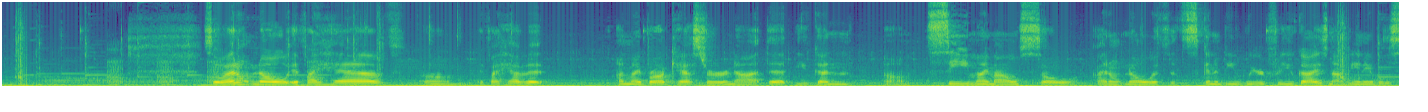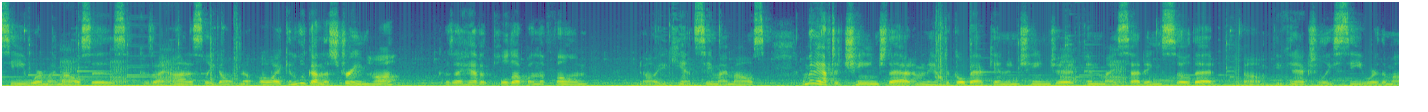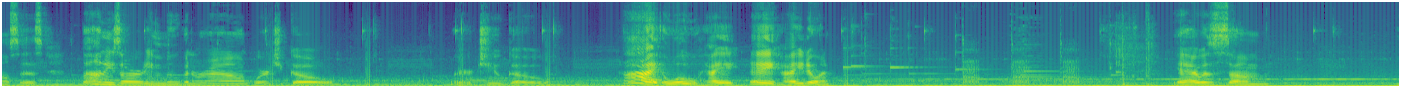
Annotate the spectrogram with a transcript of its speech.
So I don't know if I have um, if I have it on my broadcaster or not that you can um, see my mouse. So I don't know if it's going to be weird for you guys not being able to see where my mouse is because I honestly don't know. Oh, I can look on the stream, huh? Because I have it pulled up on the phone. No, you can't see my mouse. I'm going to have to change that. I'm going to have to go back in and change it in my settings so that um, you can actually see where the mouse is. Bonnie's already moving around. Where'd you go? Where'd you go? Hi! Whoa, hey, hey, how you doing? Yeah, I was, um,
